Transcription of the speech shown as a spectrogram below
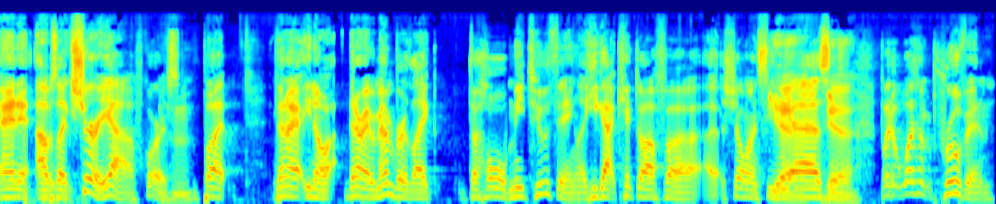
And it, I was like, "Sure, yeah, of course." Mm-hmm. But then I, you know, then I remember like the whole Me Too thing. Like he got kicked off uh, a show on CBS, Yeah, yeah. but it wasn't proven.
